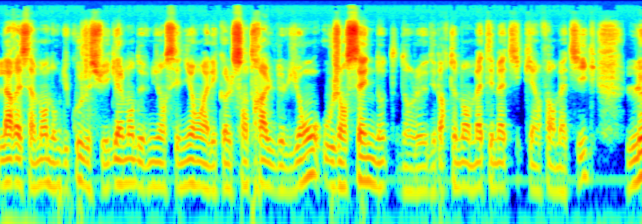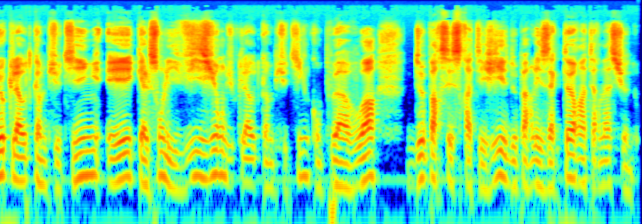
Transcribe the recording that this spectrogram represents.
Là récemment, donc du coup, je suis également devenu enseignant à l'école centrale de Lyon où j'enseigne dans le département mathématiques et informatique le cloud computing et quelles sont les visions du cloud computing qu'on peut avoir de par ses stratégies et de par les acteurs internationaux.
